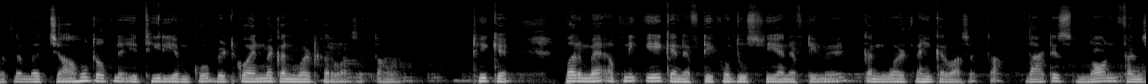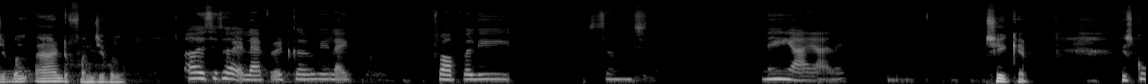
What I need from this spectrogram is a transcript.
मतलब मैं चाहूँ तो अपने इथीरियम को बिटकॉइन में कन्वर्ट करवा सकता हूँ, ठीक है? पर मैं अपनी एक एनएफटी को दूसरी एनएफटी में कन्वर्ट नहीं करवा सकता। That is non fungible and fungible और इसे थोड़ा एलेबरेट करोगे लाइक प्रॉपरली समझ नहीं आया लाइक ठीक है। इसको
